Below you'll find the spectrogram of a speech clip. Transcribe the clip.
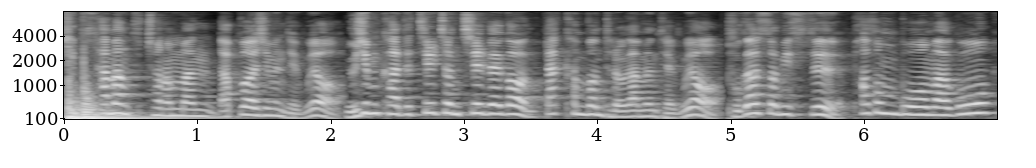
14만 9천 원만 납부하시면 되고요. 유심카드 7,700원 딱 한 번 들어가면 되고요. 부가 서비스 파손보험하고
